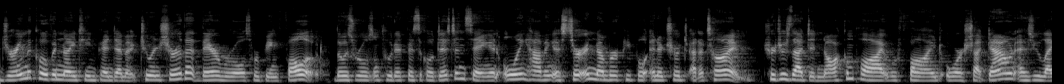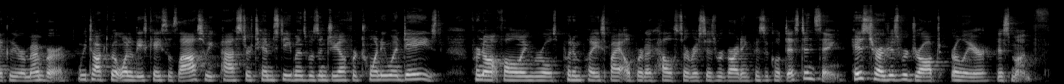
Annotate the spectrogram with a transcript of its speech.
during the COVID 19 pandemic to ensure that their rules were being followed. Those rules included physical distancing and only having a certain number of people in a church at a time. Churches that did not comply were fined or shut down, as you likely remember. We talked about one of these cases last week. Pastor Tim Stevens was in jail for 21 days for not following rules put in place by Alberta Health Services regarding physical distancing. His charges were dropped earlier this month.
